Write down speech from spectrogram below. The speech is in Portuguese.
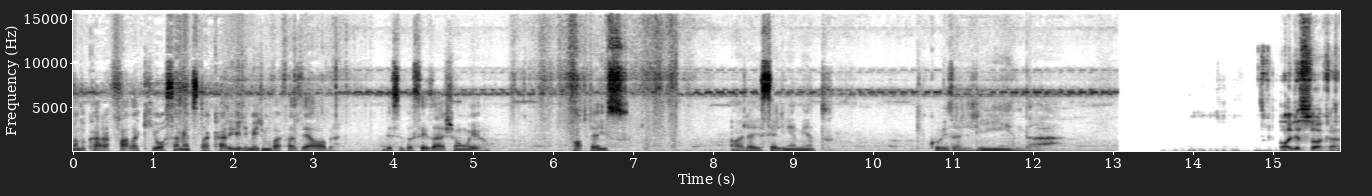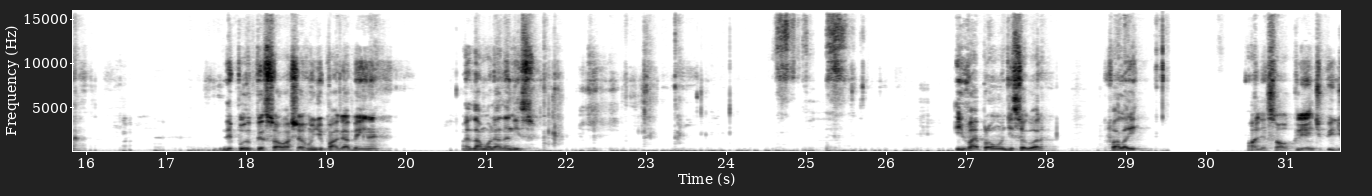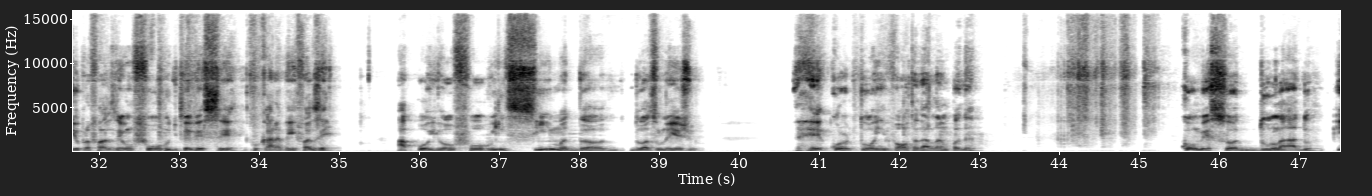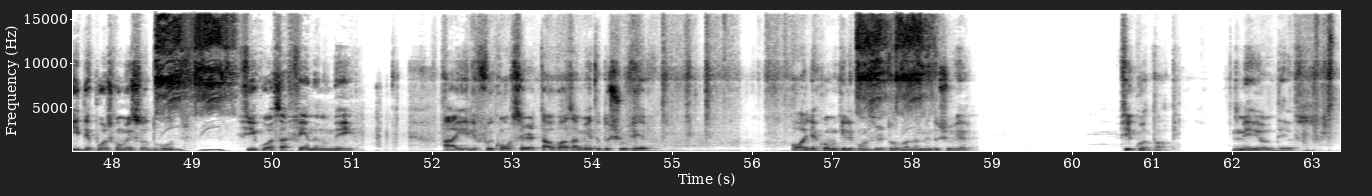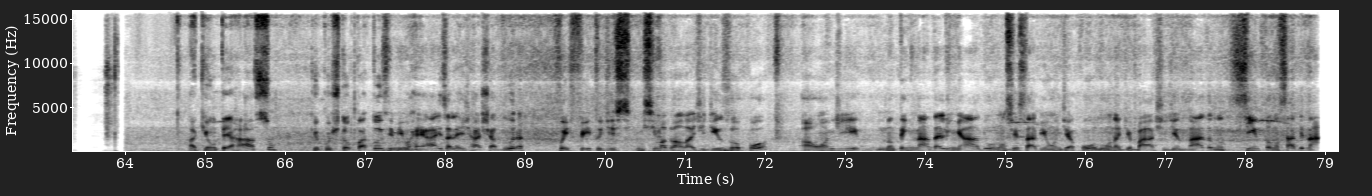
Quando o cara fala que o orçamento está caro e ele mesmo vai fazer a obra. Vê se vocês acham um erro. Olha isso. Olha esse alinhamento. Que coisa linda. Olha só, cara. Depois o pessoal acha ruim de pagar bem, né? Mas dá uma olhada nisso. E vai para onde isso agora? Fala aí. Olha só, o cliente pediu para fazer um forro de PVC, o cara veio fazer. Apoiou o forro em cima do, do azulejo, recortou em volta da lâmpada, começou do lado e depois começou do outro. Ficou essa fenda no meio. Aí ele foi consertar o vazamento do chuveiro. Olha como que ele consertou o vazamento do chuveiro. Ficou top. Meu Deus. Aqui um terraço que custou 14 mil reais, aliás, rachadura. Foi feito de, em cima de uma laje de isopor, aonde não tem nada alinhado, não se sabe onde é a coluna de baixo de nada, não sinta, não sabe nada.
